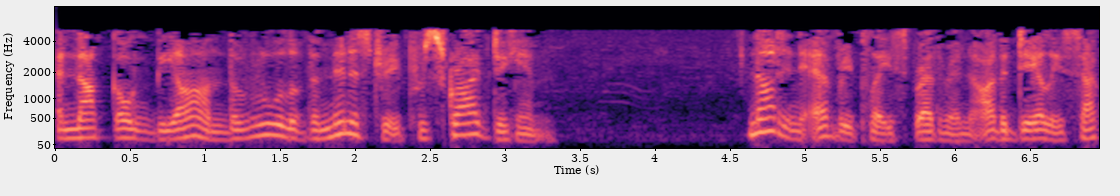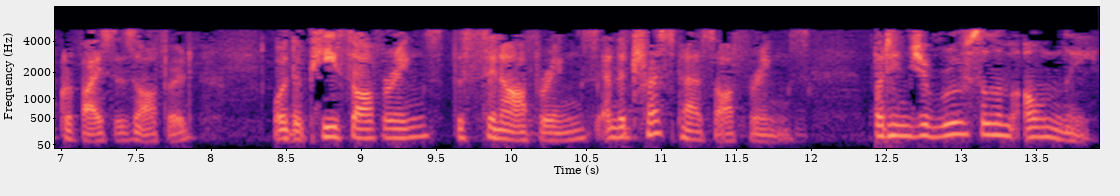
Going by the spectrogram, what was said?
and not going beyond the rule of the ministry prescribed to him. Not in every place, brethren, are the daily sacrifices offered, or the peace offerings, the sin offerings, and the trespass offerings, but in Jerusalem only.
